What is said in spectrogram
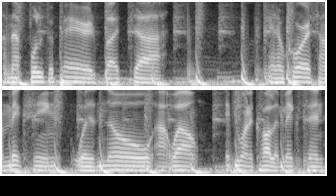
I'm not fully prepared, but, uh, and of course, I'm mixing with no, uh, well, if you want to call it mixing,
